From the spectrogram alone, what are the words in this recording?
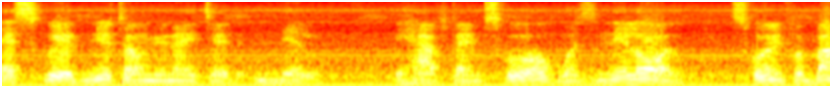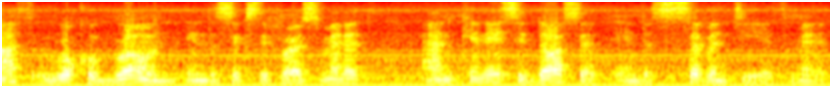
Esgrave Newtown United nil. The halftime score was nil all scoring for Bath Rocco Brown in the 61st minute and Kennesi Dorset in the 70th minute.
